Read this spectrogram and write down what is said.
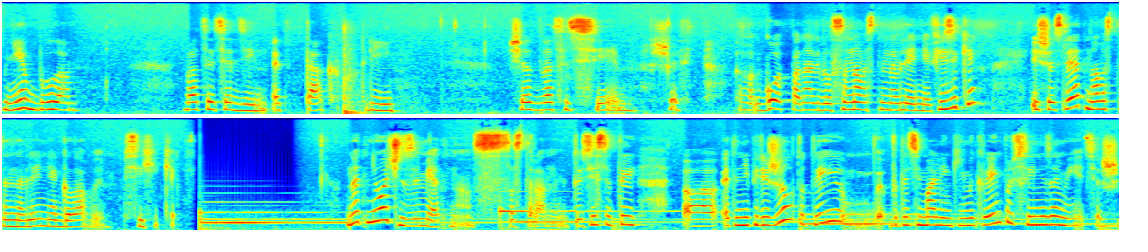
мне было 21, это так, 3, сейчас 27, 6. Год понадобился на восстановление физики и 6 лет на восстановление головы, психики. Но это не очень заметно со стороны. То есть если ты э, это не пережил, то ты вот эти маленькие микроимпульсы и не заметишь.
